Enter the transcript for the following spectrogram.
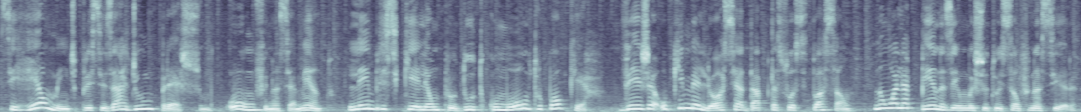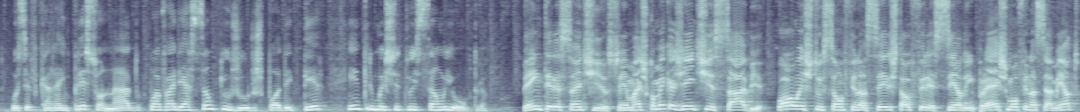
se realmente precisar de um empréstimo ou um financiamento, lembre-se que ele é um produto como outro qualquer. Veja o que melhor se adapta à sua situação. Não olhe apenas em uma instituição financeira. Você ficará impressionado com a variação que os juros podem ter entre uma instituição e outra. Bem interessante isso, hein? Mas como é que a gente sabe qual instituição financeira está oferecendo empréstimo ou financiamento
